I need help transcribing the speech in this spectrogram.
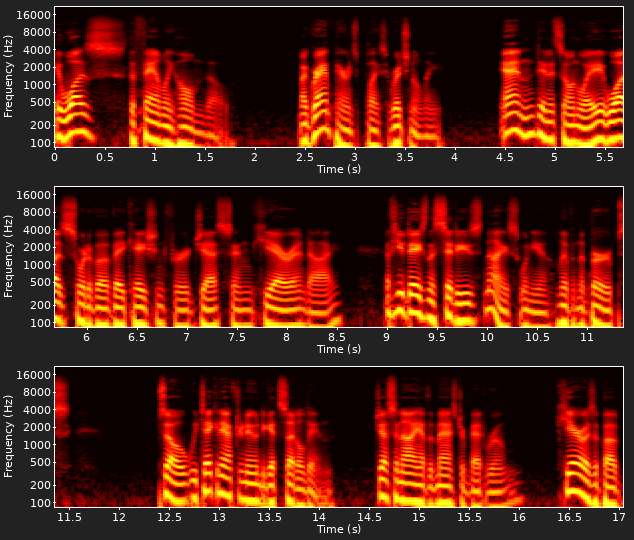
It was the family home, though. My grandparents' place originally. And, in its own way, it was sort of a vacation for Jess and Kiera and I. A few days in the city's nice when you live in the burbs. So, we take an afternoon to get settled in. Jess and I have the master bedroom. Kiera's about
